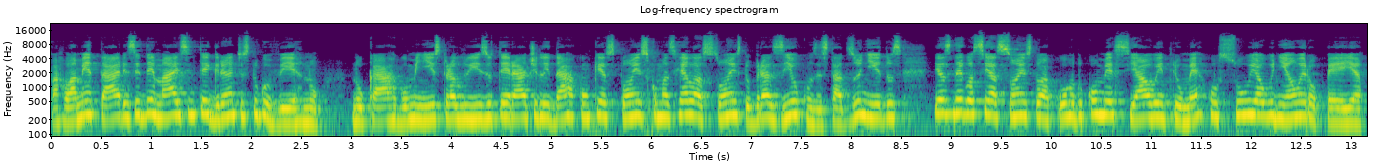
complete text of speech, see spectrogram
parlamentares e demais integrantes do governo. No cargo, o ministro Aloysio terá de lidar com questões como as relações do Brasil com os Estados Unidos e as negociações do acordo comercial entre o Mercosul e a União Europeia.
